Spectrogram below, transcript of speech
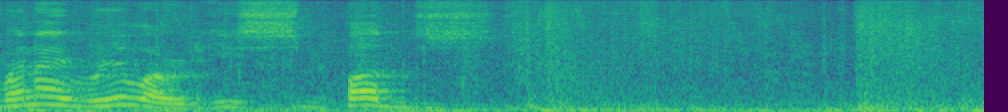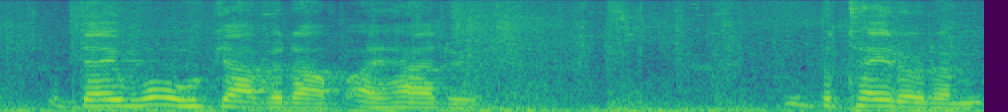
when I reload, he spuds. They all gathered up. I had to potato them.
